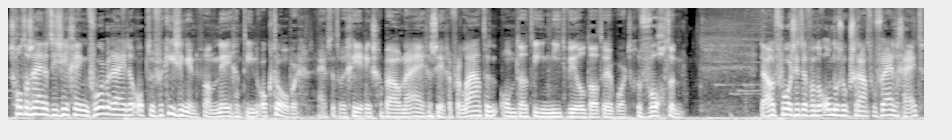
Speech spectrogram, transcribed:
Schotten zei dat hij zich ging voorbereiden op de verkiezingen van 19 oktober. Hij heeft het regeringsgebouw naar eigen zeggen verlaten... omdat hij niet wil dat er wordt gevochten. De oud-voorzitter van de Onderzoeksraad voor Veiligheid,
